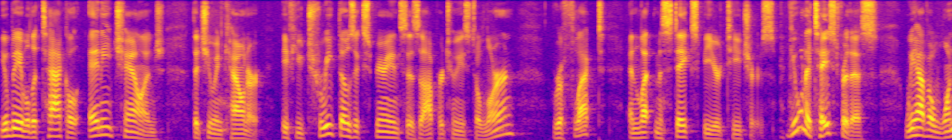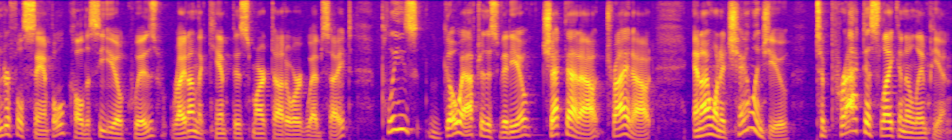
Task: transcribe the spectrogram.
you'll be able to tackle any challenge that you encounter if you treat those experiences as opportunities to learn, reflect, and let mistakes be your teachers. If you want a taste for this, we have a wonderful sample called a CEO quiz right on the campbizsmart.org website. Please go after this video, check that out, try it out, and I want to challenge you to practice like an Olympian.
